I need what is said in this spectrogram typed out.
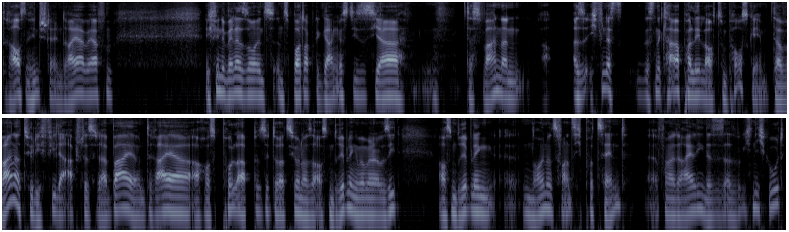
draußen hinstellen, Dreier werfen. Ich finde, wenn er so ins, ins Spot-Up gegangen ist dieses Jahr, das waren dann also ich finde, das, das ist eine klare Parallele auch zum Postgame. Da waren natürlich viele Abschlüsse dabei und Dreier, auch aus Pull-Up-Situationen, also aus dem Dribbling. Wenn man aber sieht, aus dem Dribbling 29 äh, Prozent äh, von der Dreierlinie, das ist also wirklich nicht gut.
